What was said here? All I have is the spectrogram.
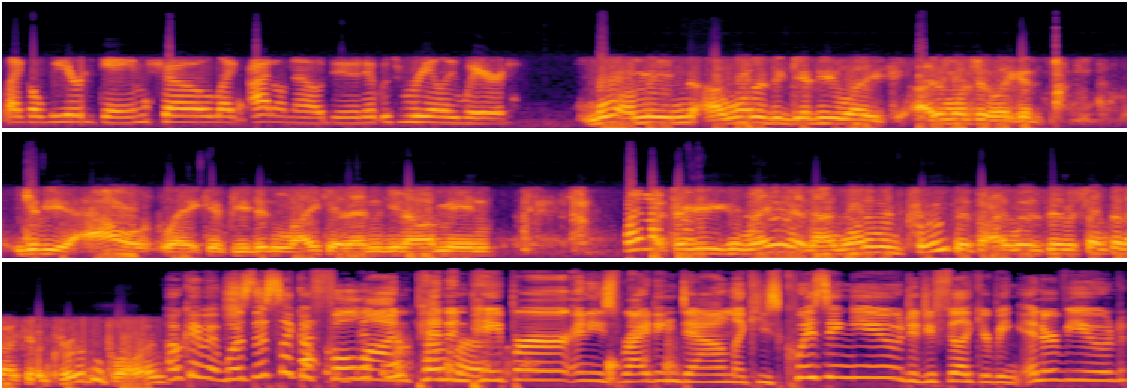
like a weird game show. Like I don't know, dude. It was really weird. Well, I mean, I wanted to give you like I didn't want you to like a, give you out like if you didn't like it, and you know, I mean, What am I? I figure you could rate it. and I want to improve if I was there was something I could improve upon. Okay, but was this like a full on pen and paper and he's writing down, like he's quizzing you? Did you feel like you're being interviewed?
